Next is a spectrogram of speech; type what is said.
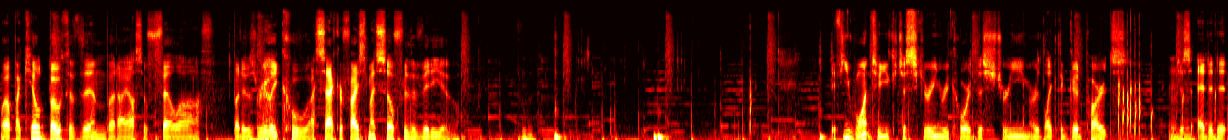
Well, I killed both of them, but I also fell off. But it was really cool. I sacrificed myself for the video. Mm-hmm. If you want to, you could just screen record the stream or like the good parts and just mm-hmm. edit it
